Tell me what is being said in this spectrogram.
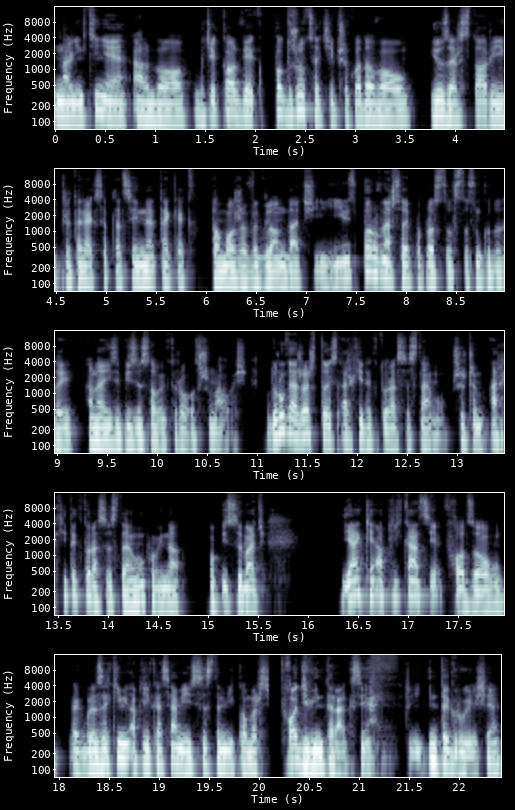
na LinkedInie albo gdziekolwiek, podrzucę ci przykładową user story i kryteria akceptacyjne, tak jak to może wyglądać i porównasz sobie po prostu w stosunku do tej analizy biznesowej, którą otrzymałeś. Druga rzecz to jest architektura systemu, przy czym architektura systemu powinna opisywać jakie aplikacje wchodzą, jakby z jakimi aplikacjami system e-commerce wchodzi w interakcję, czyli integruje się,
